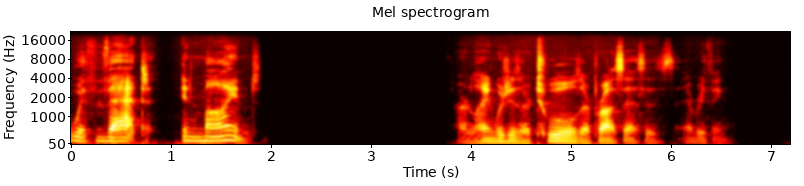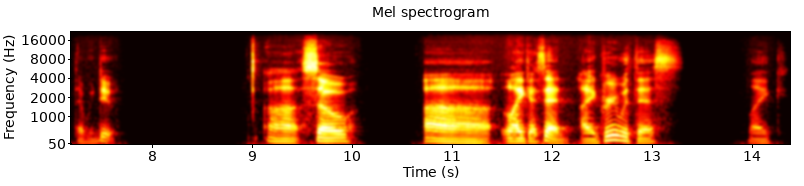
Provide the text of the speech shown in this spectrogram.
with that in mind our languages our tools our processes everything that we do uh, so uh, like i said i agree with this like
